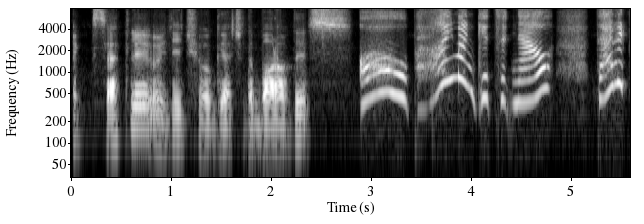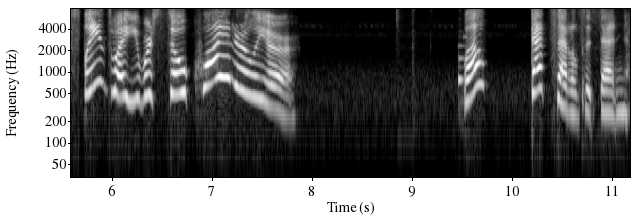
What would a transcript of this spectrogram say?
Exactly, we need to get to the bottom of this. Oh, Paimon gets it now. That explains why you were so quiet earlier. Well, that settles it then.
